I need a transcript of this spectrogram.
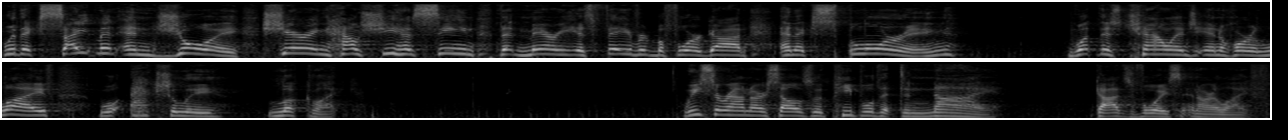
with excitement and joy, sharing how she has seen that Mary is favored before God and exploring what this challenge in her life will actually look like. We surround ourselves with people that deny God's voice in our life.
